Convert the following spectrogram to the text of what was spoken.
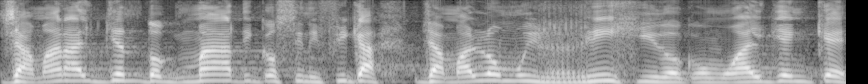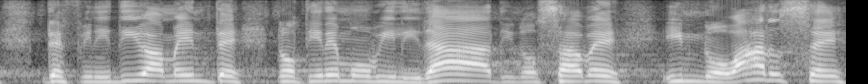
llamar a alguien dogmático significa llamarlo muy rígido, como alguien que definitivamente no tiene movilidad y no sabe innovarse.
